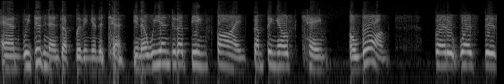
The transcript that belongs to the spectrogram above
and we didn't end up living in a tent. You know, we ended up being fine. Something else came along, but it was this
